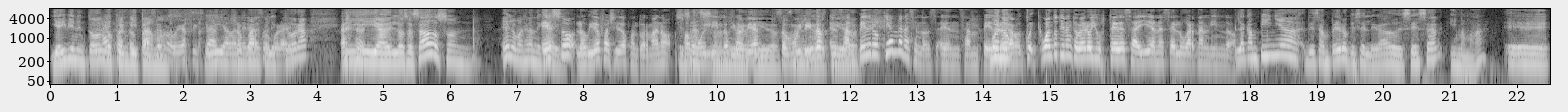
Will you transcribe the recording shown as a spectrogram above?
y ahí vienen todos Ay, los que invitamos. pase me voy a fijar. Sí, a banderada colectora. Y a- los asados son, es lo más grande que hay. Eso, los videos fallidos con tu hermano son Esos muy son lindos también. Son muy lindos. En. San Pedro, ¿qué andan haciendo en, San Pedro? Bueno. ¿Cu- ¿Cuánto tienen que ver hoy ustedes ahí en ese lugar tan lindo? La campiña de San Pedro, que es el legado de César y mamá, eh,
